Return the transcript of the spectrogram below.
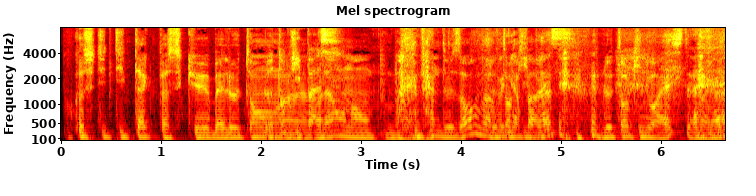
Pourquoi ce petit tic-tac? Parce que bah, le temps. Le temps qui passe. voilà, on en 22 ans, on va le temps qui passe, le temps qui nous reste, voilà,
